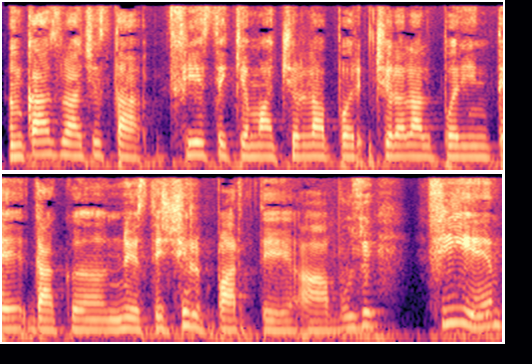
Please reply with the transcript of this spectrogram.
În cazul acesta, fie este chemat celălalt, celălalt părinte, dacă nu este cel parte a abuzului, fie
